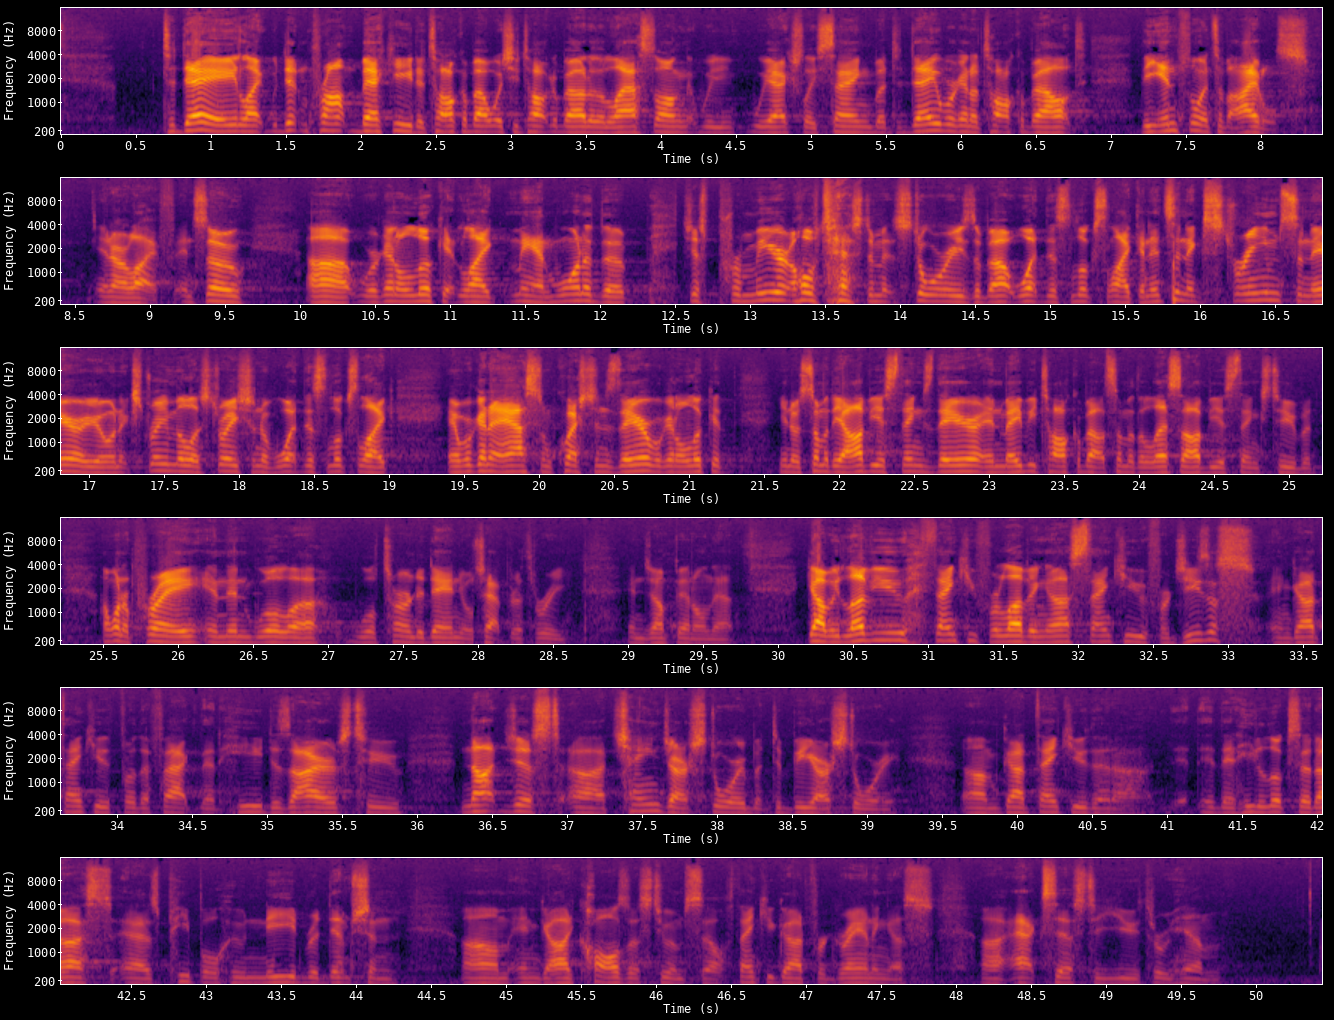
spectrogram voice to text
Today, like we didn't prompt Becky to talk about what she talked about in the last song that we, we actually sang, but today we're going to talk about the influence of idols in our life. And so uh, we're going to look at, like, man, one of the just premier Old Testament stories about what this looks like. And it's an extreme scenario, an extreme illustration of what this looks like. And we're going to ask some questions there. We're going to look at, you know, some of the obvious things there and maybe talk about some of the less obvious things too. But I want to pray, and then we'll, uh, we'll turn to Daniel chapter 3 and jump in on that. God, we love you. Thank you for loving us. Thank you for Jesus. And God, thank you for the fact that He desires to not just uh, change our story, but to be our story. Um, God, thank you that, uh, that He looks at us as people who need redemption, um, and God calls us to Himself. Thank you, God, for granting us uh, access to you through Him.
